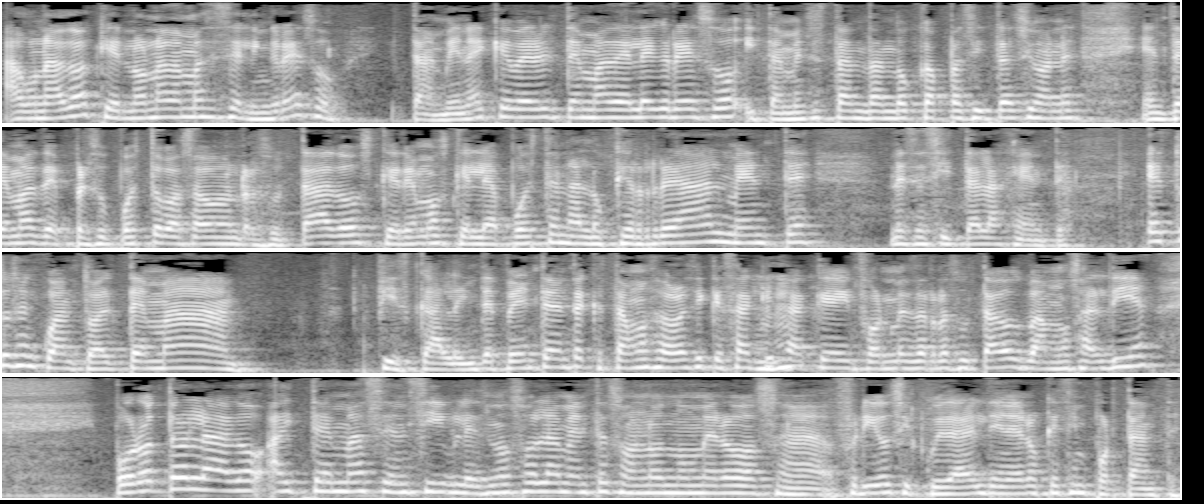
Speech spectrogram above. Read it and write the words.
aunado a que no nada más es el ingreso, también hay que ver el tema del egreso y también se están dando capacitaciones en temas de presupuesto basado en resultados. Queremos que le apuesten a lo que realmente necesita la gente. Esto es en cuanto al tema fiscal. Independientemente que estamos ahora sí que saque y saque informes de resultados, vamos al día. Por otro lado, hay temas sensibles, no solamente son los números ah, fríos y cuidar el dinero, que es importante,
